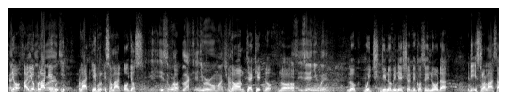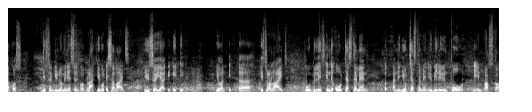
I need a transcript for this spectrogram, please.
Can Yo, you are you a black word- Hebrew, black Hebrew Israelite or just? Is the word Oh. black anywhere on my channel? No, I'm taking no, no. Is, is it anywhere? Look, which denomination? Because you know that the Israelites have got different denominations. You got black Hebrew Israelites. You say you're, you're an uh, Israelite who believes in the Old Testament and the New Testament. You believe in Paul, the impostor.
